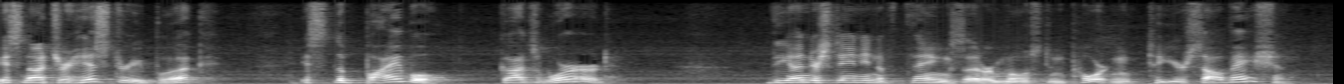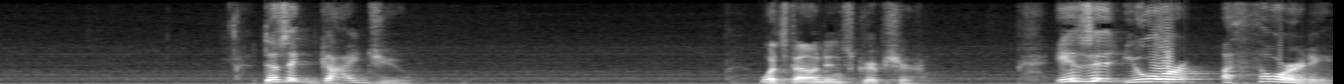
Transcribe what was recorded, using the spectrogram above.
it's not your history book, it's the Bible, God's Word. The understanding of things that are most important to your salvation. Does it guide you? What's found in Scripture? Is it your authority?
